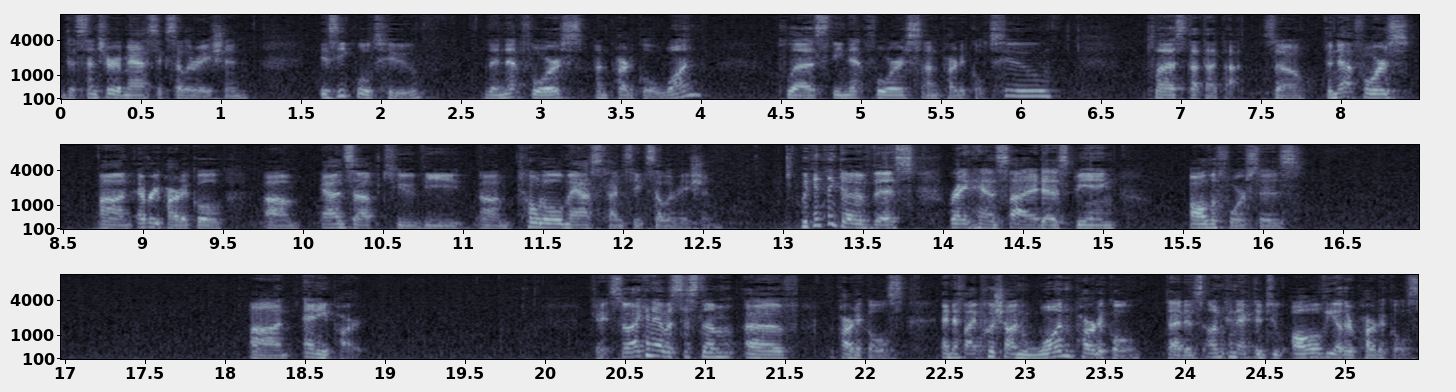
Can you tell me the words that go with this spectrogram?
the center of mass acceleration is equal to the net force on particle 1 plus the net force on particle 2 plus dot dot dot. So the net force on every particle um, adds up to the um, total mass times the acceleration. We can think of this right hand side as being all the forces on any part. Okay, so I can have a system of particles, and if I push on one particle that is unconnected to all the other particles,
